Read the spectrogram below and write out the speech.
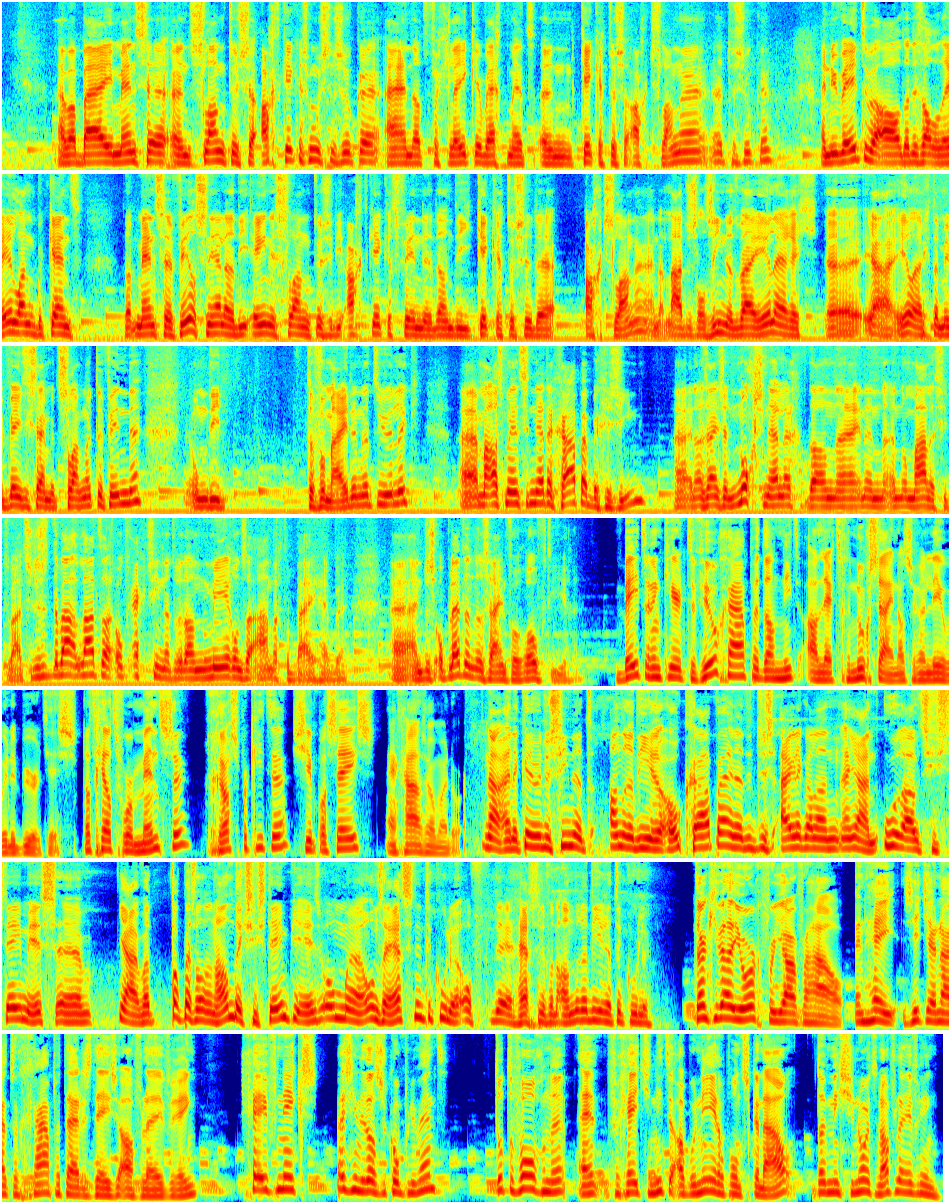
Waarbij mensen een slang tussen acht kikkers moesten zoeken. En dat vergeleken werd met een kikker tussen acht slangen te zoeken. En nu weten we al, dat is al heel lang bekend, dat mensen veel sneller die ene slang tussen die acht kikkers vinden dan die kikker tussen de acht slangen. En dat laat dus al zien dat wij heel erg, uh, ja, heel erg daarmee bezig zijn met slangen te vinden. Om die te vermijden natuurlijk. Uh, maar als mensen net een gaap hebben gezien, uh, dan zijn ze nog sneller dan uh, in een, een, normale situatie. Dus het laat ook echt zien dat we dan meer onze aandacht erbij hebben. en dus oplettender zijn voor roofdieren. Beter een keer te veel gapen dan niet alert genoeg zijn als er een leeuw in de buurt is. Dat geldt voor mensen, grasparkieten, chimpansees en ga zo maar door. Nou, en dan kunnen we dus zien dat andere dieren ook gapen. En dat het dus eigenlijk wel een, ja, een oeroud systeem is. Uh, ja, wat toch best wel een handig systeempje is om uh, onze hersenen te koelen. Of de hersenen van andere dieren te koelen. Dankjewel Jorg voor jouw verhaal. En hey, zit jij nou te gapen tijdens deze aflevering? Geef niks. Wij zien het als een compliment. Tot de volgende en vergeet je niet te abonneren op ons kanaal, dan mis je nooit een aflevering.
